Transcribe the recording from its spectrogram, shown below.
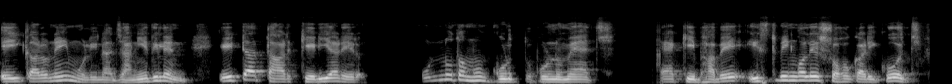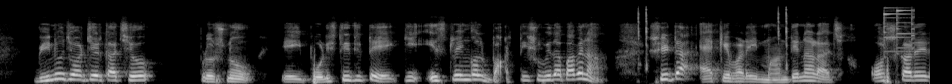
এই কারণেই মলিনা জানিয়ে দিলেন, এটা তার কেরিয়ারের অন্যতম গুরুত্বপূর্ণ ম্যাচ একইভাবে ইস্টবেঙ্গলের সহকারী কোচ বিনু জর্জের কাছেও প্রশ্ন এই পরিস্থিতিতে কি ইস্টবেঙ্গল বাড়তি সুবিধা পাবে না সেটা একেবারেই মানতে নারাজ অস্কারের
